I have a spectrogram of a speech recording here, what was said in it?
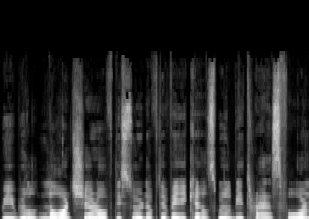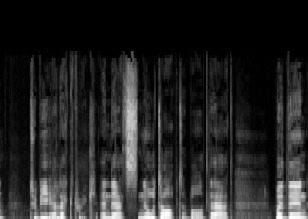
we will large share of the sort of the vehicles will be transformed to be electric. And that's no doubt about that. But then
